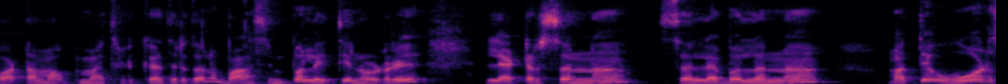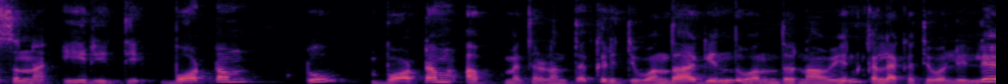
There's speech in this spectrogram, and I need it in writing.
ಬಾಟಮ್ ಅಪ್ ಮೆಥಡ್ ಕೇಳ್ತಿರ್ತಾನೆ ಭಾಳ ಸಿಂಪಲ್ ಐತಿ ನೋಡ್ರಿ. ಲೆಟರ್ಸನ್ನು ಸೆಲೆಬಲನ್ನು ಮತ್ತು ವರ್ಡ್ಸನ್ನು ಈ ರೀತಿ. Bottom to bottom up method ಅಂತ ಕರಿತೀವಿ. ಒಂದಾಗಿಂದ ಒಂದು ನಾವು ಏನು ಕಲಿಯಾಕತ್ತೀವಲ್ಲ ಇಲ್ಲಿ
